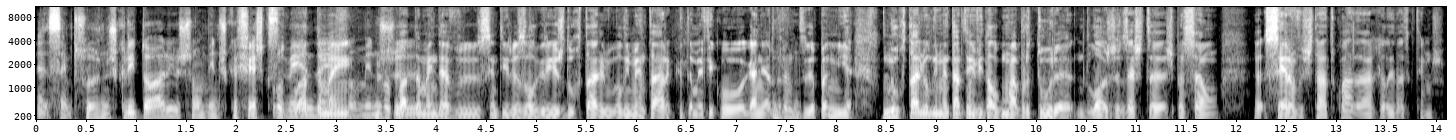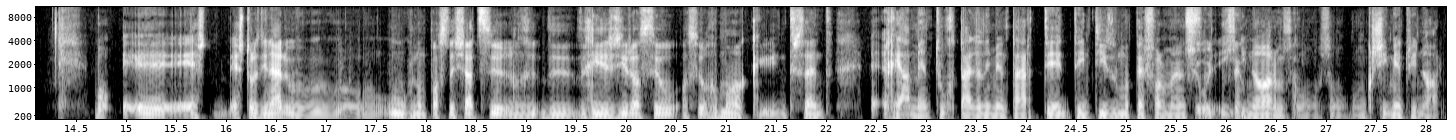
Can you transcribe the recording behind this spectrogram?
uh, sem pessoas nos escritórios, são menos cafés que por se vendem, lado, também, são menos... Por outro lado, também deve sentir as alegrias do retalho alimentar, que também ficou a ganhar durante a pandemia. No retalho alimentar tem havido alguma abertura de lojas? Esta expansão serve, está adequada à realidade que temos? Bom, é, é, é, extraordinário, Hugo, não posso deixar de, ser, de, de, reagir ao seu, ao seu remoque. Interessante. Realmente o retalho alimentar tem, tem tido uma performance enorme, com, com, um crescimento enorme.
